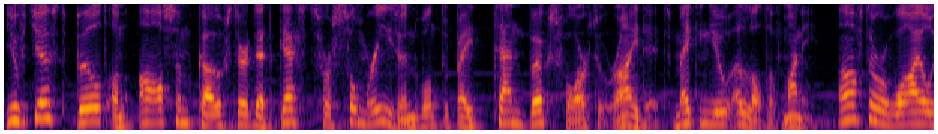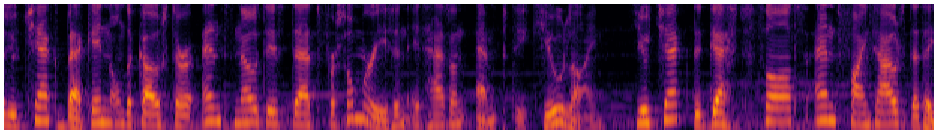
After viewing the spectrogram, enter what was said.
You've just built an awesome coaster that guests for some reason want to pay 10 bucks for to ride it, making you a lot of money. After a while you check back in on the coaster and notice that for some reason it has an empty queue line. You check the guests' thoughts and find out that they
